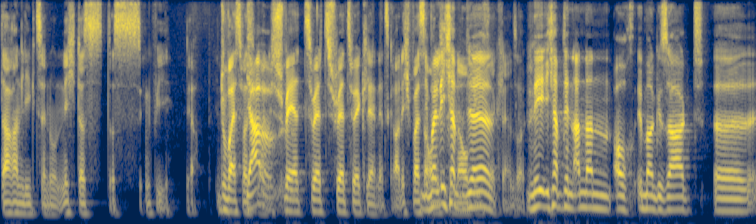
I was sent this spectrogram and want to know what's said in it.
Daran liegt es ja nun. Nicht, dass das irgendwie, ja. Du weißt, was Ja, ich meine. Schwer, schwer, schwer zu erklären jetzt gerade. Ich weiß auch weil nicht ich hab, genau, wie ich ja, es erklären soll. Nee, ich habe den anderen auch immer gesagt, äh,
